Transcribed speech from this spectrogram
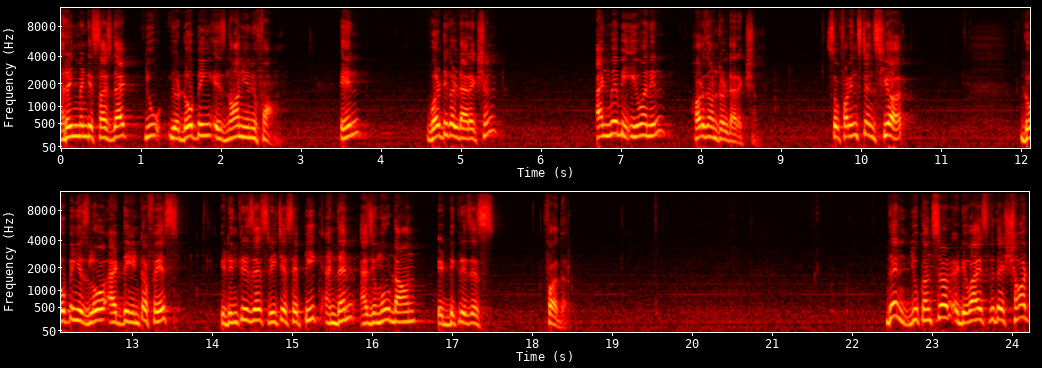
arrangement is such that you your doping is non-uniform in vertical direction and maybe even in horizontal direction. So, for instance here doping is low at the interface it increases reaches a peak and then as you move down it decreases further. Then you consider a device with a short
